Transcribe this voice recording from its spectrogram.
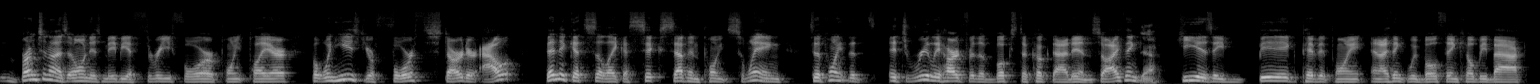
Brunson on his own is maybe a three, four point player, but when he's your fourth starter out, then it gets to like a six, seven point swing to the point that it's really hard for the books to cook that in. So I think yeah. he is a big pivot point, and I think we both think he'll be back.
